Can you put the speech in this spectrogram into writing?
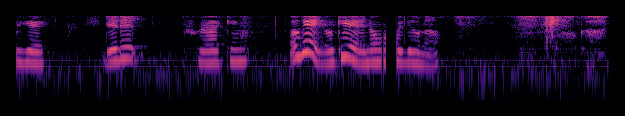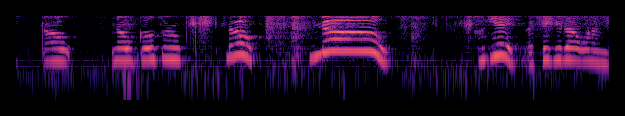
Okay. Did it. Tracking. Okay, okay, I know where to go now. Oh god. No. No, go through. No. No! Okay, I figured out what I'm.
